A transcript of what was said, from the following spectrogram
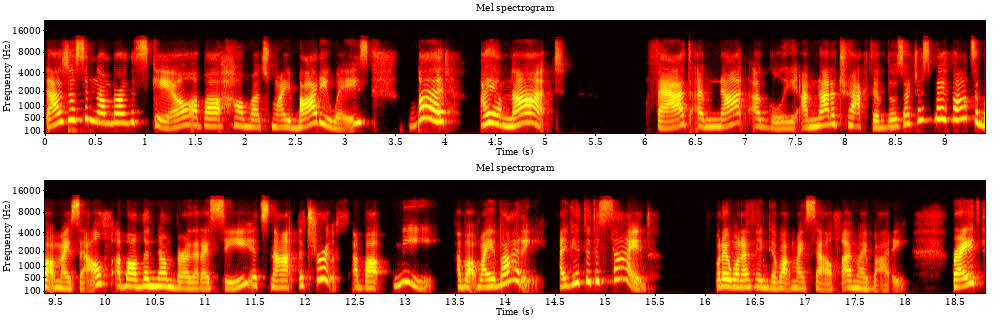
that's just a number on the scale about how much my body weighs, but I am not fat. I'm not ugly. I'm not attractive. Those are just my thoughts about myself, about the number that I see. It's not the truth about me, about my body. I get to decide what I want to think about myself and my body, right?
